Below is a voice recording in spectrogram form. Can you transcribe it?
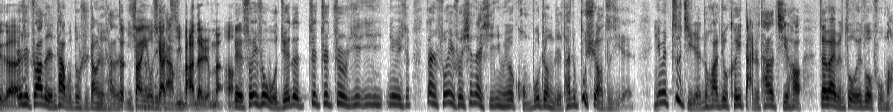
这个，而且抓的人大部分都是张幼侠的张幼侠提拔的人嘛啊。对，所以说我觉得这这就是因因因为像，但是所以说现在习近平的恐怖政治，他就不需要自己人。因为自己人的话就可以打着他的旗号在外面作威作福嘛，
